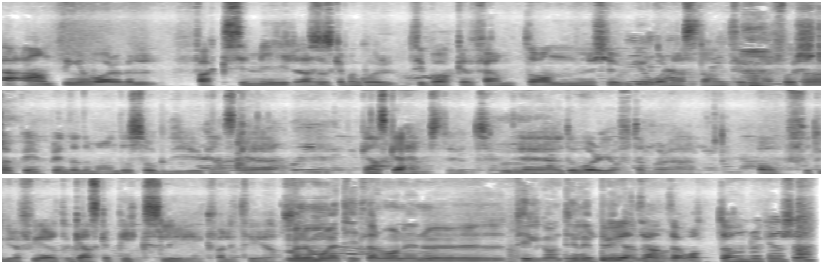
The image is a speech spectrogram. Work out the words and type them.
Antingen var det väl facsimil, alltså ska man gå tillbaka 15-20 år nästan till den här första ja. print on demand, då såg det ju ganska, ganska hemskt ut. Eh, då var det ju ofta bara avfotograferat och ganska pixlig kvalitet. Alltså. Men hur många titlar har ni nu tillgång till? i det vet jag inte. 800 kanske?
